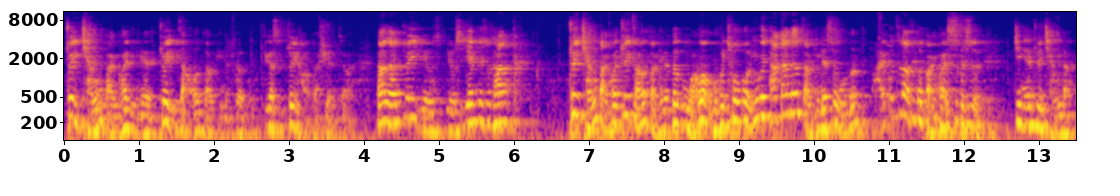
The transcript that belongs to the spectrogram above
最强板块里面最早涨停的个股，这个是最好的选择。当然，最有有时间就是它最强板块最早涨停的个股，往往我们会错过，因为它刚刚涨停的时候，我们还不知道这个板块是不是今年最强的，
